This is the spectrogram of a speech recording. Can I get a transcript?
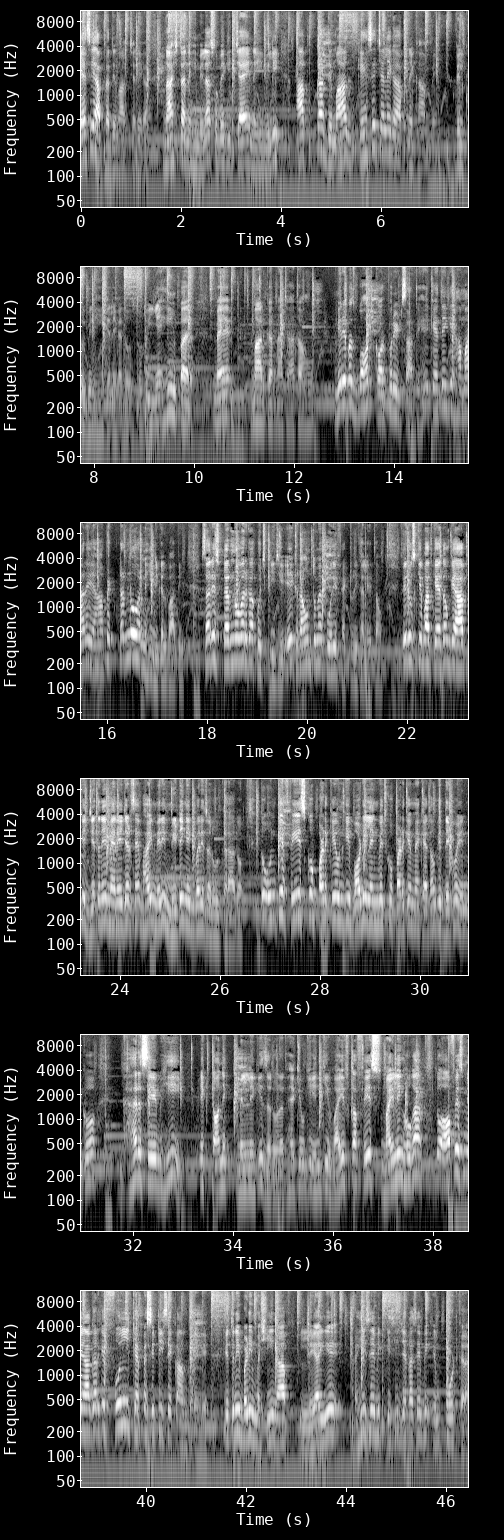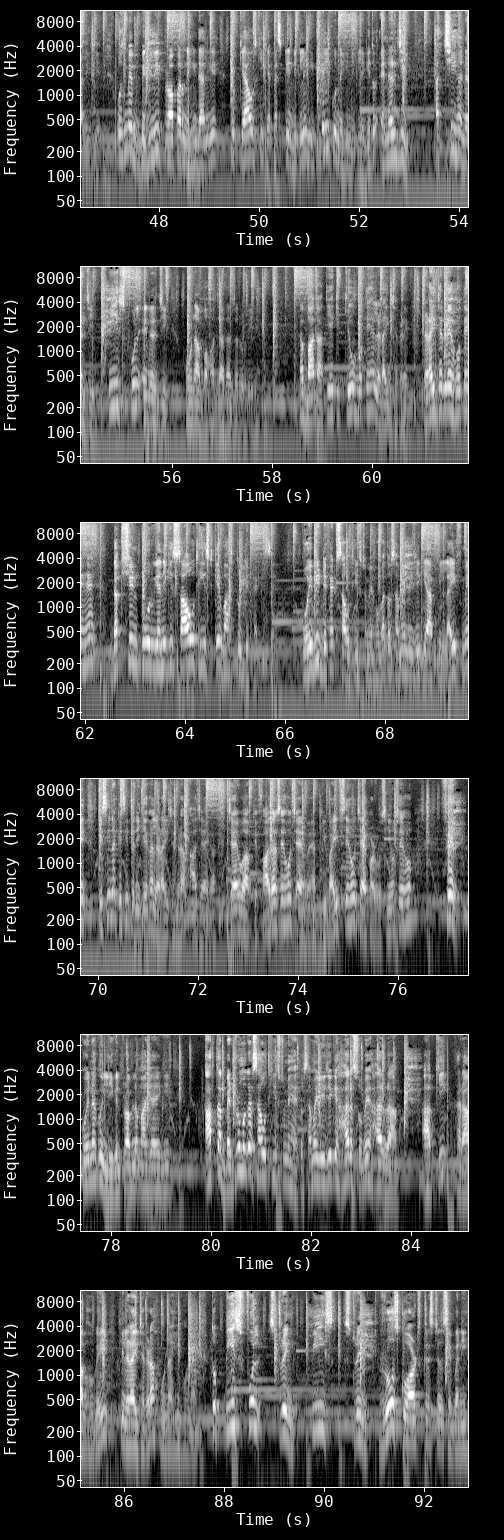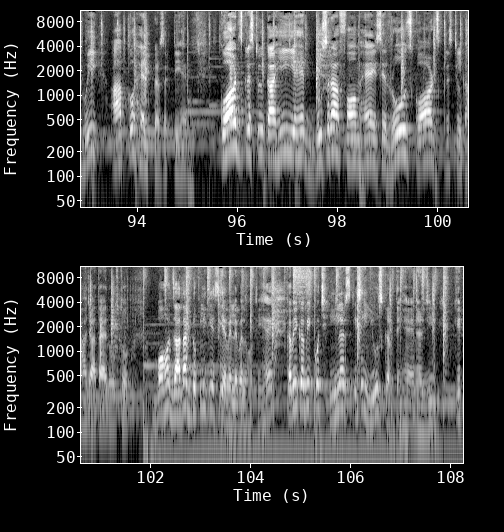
कैसे आपका दिमाग चलेगा? नाश्ता नहीं मिला, सुबह की चाय नहीं मिली, आपका दिमाग कैसे चलेगा अपने काम में? बिल्कुल भी नहीं चलेगा दोस्तों तो यहीं पर मैं मार करना चाहता हूँ। मेरे पास बहुत कॉरपोरेट्स आते हैं, कहते हैं कि हमारे यहाँ पे टर्नओवर नहीं निकल पाती। सर, इस टर्नओवर का कुछ कीजिए। एक राउंड तो मैं पूरी फैक्ट्री का लेता हूँ। फिर उसके बाद कहता हूँ कि आपके जितने मैनेजर्स हैं, भाई, मेरी मीटिंग एक बार ज़रूर करा दो। तो उनके फेस को पढ़ के, उनकी बॉडी लैंग्वेज को पढ़ के मैं कहता हूँ कि देखो, इनको घर से भी एक टॉनिक मिलने की ज़रूरत है, क्योंकि इनकी वाइफ का फेस स्माइलिंग होगा तो ऑफ़िस में आकर के फुल कैपेसिटी से काम करेंगे। इतनी बड़ी मशीन आप ले आइए, कहीं से भी, किसी जगह से भी इंपोर्ट करा लीजिए। उसमें बिजली प्रॉपर नहीं डालिए तो क्या उसकी कैपेसिटी निकलेगी? बिल्कुल नहीं निकलेगी। तो एनर्जी अच्छी एनर्जी पीसफुल एनर्जी होना बहुत ज़्यादा ज़रूरी है। अब बात आती है कि क्यों होते हैं लड़ाई झगड़े? लड़ाई झगड़े होते हैं दक्षिण पूर्व, यानी कि साउथ ईस्ट के वास्तु डिफेक्ट से। कोई भी डिफेक्ट साउथ ईस्ट में होगा तो समझ लीजिए कि आपकी लाइफ में किसी ना किसी तरीके का लड़ाई झगड़ा आ जाएगा। चाहे वो आपके फादर से हो, चाहे वह आपकी वाइफ से हो, चाहे पड़ोसियों से हो, फिर कोई ना कोई लीगल प्रॉब्लम आ जाएगी। आपका बेडरूम अगर साउथ ईस्ट में है तो समझ लीजिए कि हर सुबह, हर राम आपकी खराब हो गई कि लड़ाई झगड़ा होना ही होना है। तो peaceful string piece string rose quartz crystal से बनी हुई आपको हेल्प कर सकती है। क्वार्ट्ज क्रिस्टल का ही यह दूसरा फॉर्म है, इसे रोज क्वार्ट्ज क्रिस्टल कहा जाता है दोस्तों। बहुत ज़्यादा डुप्लीकेसी अवेलेबल होती है। कभी कभी कुछ हीलर्स इसे यूज़ करते हैं एनर्जी के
